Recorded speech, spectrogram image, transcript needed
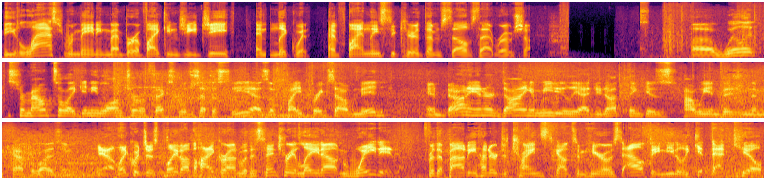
the last remaining member of Viking GG, and Liquid have finally secured themselves that Roshan. Uh, will it surmount to like any long-term effects? We'll just have to see as a fight breaks out mid. And Bounty Hunter dying immediately, I do not think is how we envision them capitalizing. Yeah, Liquid just played on the high ground with a sentry laid out and waited for the Bounty Hunter to try and scout some heroes out. They immediately get that kill,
